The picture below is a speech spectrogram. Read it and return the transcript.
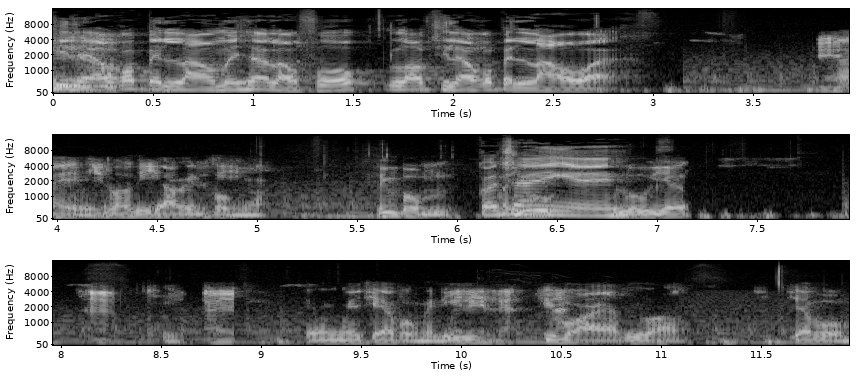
ที่แล้วก็เป็นเราไม่ใช่เหรอฟุกรอบที่แล้วก็เป็นเราอะๆใช่รอบที่แล้วเป็นผมไงซึ่งผมก็ใช่ไงรู้เยอะอะไอ้แต่ไม่เชื่อผมไม่ดีไม่เล่นแล้วพี่บอยครับพี่บอยเชื่อผม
